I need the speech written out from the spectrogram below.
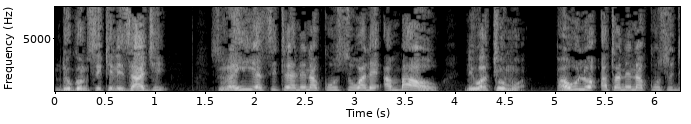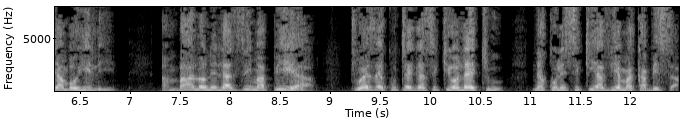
Ndugu msikilizaji sura hii ya sita yanena kuhusu wale ambao ni watumwa. Paulo atanena kuhusu jambo hili ambalo ni lazima pia tuweze kutega sikio letu na kulisikia vyema kabisa.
